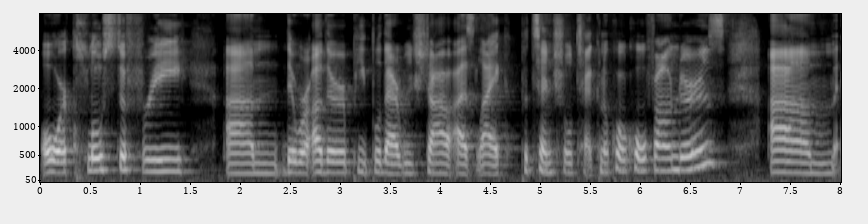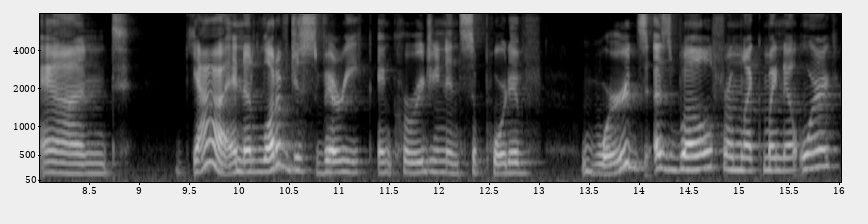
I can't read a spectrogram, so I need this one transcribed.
or close to free. Um, there were other people that reached out as like potential technical co-founders um, and yeah and a lot of just very encouraging and supportive words as well from like my network.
